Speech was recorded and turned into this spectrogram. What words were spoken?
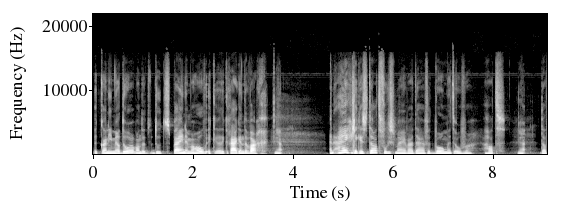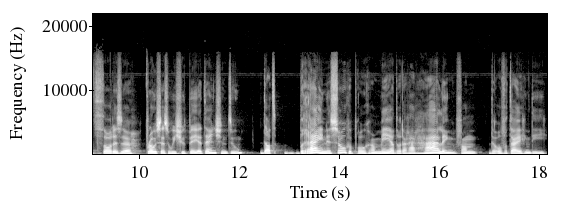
ik, kan niet meer door, want het doet pijn in mijn hoofd. Ik, ik raak in de war. Ja. En eigenlijk is dat volgens mij waar David Boom het over had. Ja. Dat thought is a process we should pay attention to. Dat brein is zo geprogrammeerd door de herhaling van de overtuiging die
